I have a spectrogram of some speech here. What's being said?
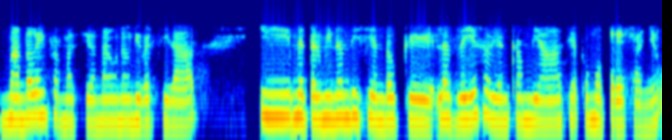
mando la información a una universidad y me terminan diciendo que las leyes habían cambiado hacía como tres años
